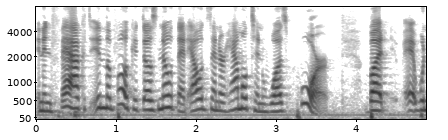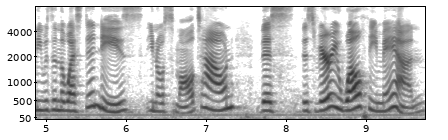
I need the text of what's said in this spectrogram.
and in fact in the book it does note that alexander hamilton was poor but uh, when he was in the west indies you know small town this this very wealthy man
